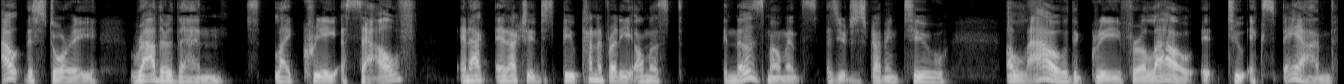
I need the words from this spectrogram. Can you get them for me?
out the story rather than like create a salve and act, and actually just be kind of ready almost in those moments as you're describing to allow the grief or allow it to expand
